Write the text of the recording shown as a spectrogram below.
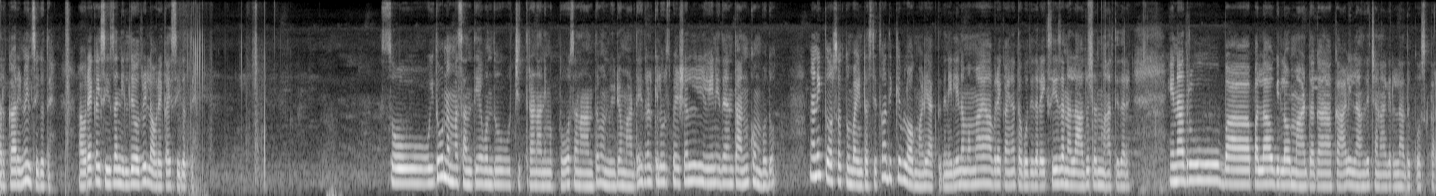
ತರಕಾರಿನೂ ಇಲ್ಲಿ ಸಿಗುತ್ತೆ. ಅವರೆಕಾಯಿ ಸೀಸನ್ ಇಲ್ಲದೆ ಹೋದರೂ ಇಲ್ಲಿ ಅವರೆಕಾಯಿ ಸಿಗುತ್ತೆ. ಸೊ ಇದು ನಮ್ಮ ಸಂತೆಯ ಒಂದು ಚಿತ್ರಣ. ನಿಮಗೆ ತೋರಿಸೋಣ ಅಂತ ಒಂದು ವಿಡಿಯೋ ಮಾಡಿದೆ. ಇದರಲ್ಲಿ ಕೆಲವರು ಸ್ಪೆಷಲ್ ಏನಿದೆ ಅಂತ ಅನ್ಕೊಬೋದು. ನನಗೆ ತೋರ್ಸೋಕೆ ತುಂಬ ಇಂಟ್ರೆಸ್ಟ್ ಇತ್ತು. ಅದಕ್ಕೆ ವ್ಲಾಗ್ ಮಾಡಿ ಹಾಕ್ತಿದ್ದೀನಿ. ಇಲ್ಲಿ ನಮ್ಮಮ್ಮ ಅವರೆಕಾಯಿನ ತಗೋತಿದ್ದಾರೆ. ಈಗ ಸೀಸನ್ ಅಲ್ಲ ಆದರೂ ತಂದು ಮಾರ್ತಿದ್ದಾರೆ. ಏನಾದರೂ ಬಾ, ಪಲಾವ್ ಗಿಲಾವ್ ಮಾಡಿದಾಗ ಕಾಳಿಲ್ಲ ಅಂದರೆ ಚೆನ್ನಾಗಿರಲ್ಲ ಅದಕ್ಕೋಸ್ಕರ.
